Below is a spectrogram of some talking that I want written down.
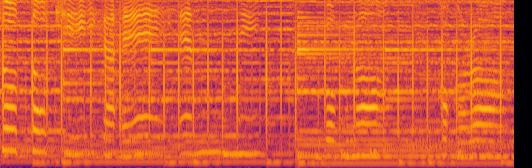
とときが永遠に僕の心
